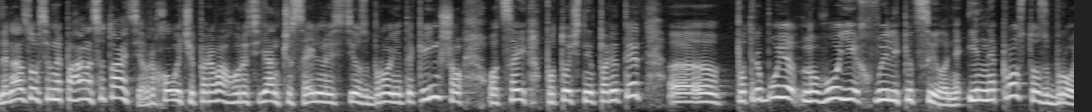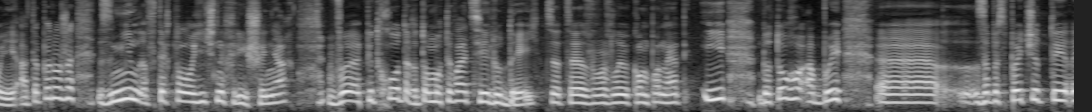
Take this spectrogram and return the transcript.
для нас зовсім непогана ситуація, враховуючи перевагу росіян, чисельності, озброєння, таке іншого. Оцей поточний паритет е, потребує нової хвилі підсилення. І не просто зброї, а тепер уже змін в технологічних рішеннях, в підходах до мотивації людей. Це теж важливий компонент. І до того, аби е, забезпечити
